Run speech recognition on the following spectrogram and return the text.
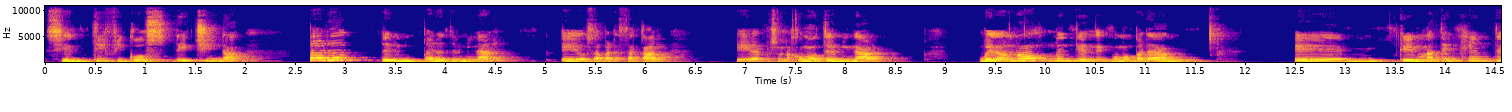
científicos de China para, para terminar, eh, o sea, para sacar eh, a personas, como terminar, bueno, no me entienden, como para que maten gente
